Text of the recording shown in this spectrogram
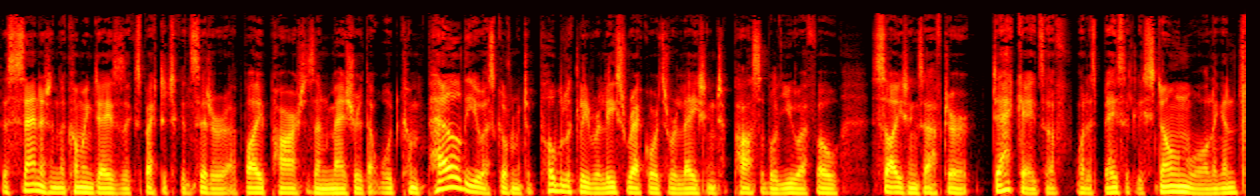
the Senate in the coming days is expected to consider a bipartisan measure that would compel the US government to publicly release records relating to possible UFO sightings after decades of what is basically stonewalling. And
